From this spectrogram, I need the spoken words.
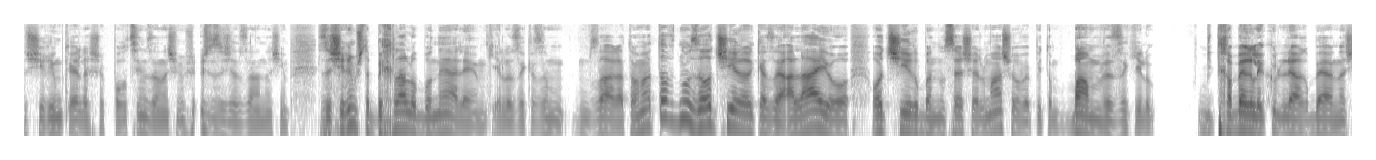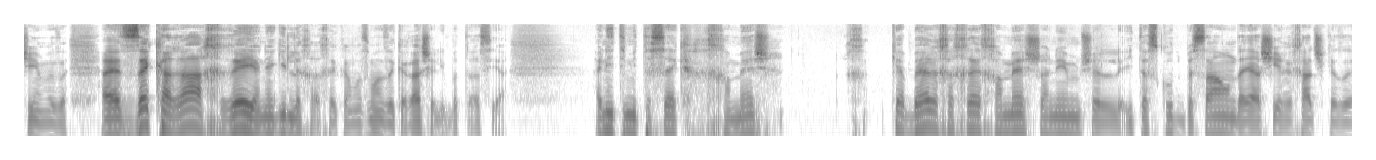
שירים כאלה שפורצים, זה אנשים, זה, זה אנשים. זה שירים שאתה בכלל לא בונה עליהם, כאילו, זה כזה מוזר. אתה אומר, טוב, נו, זה עוד שיר כזה עליי, או עוד שיר בנושא של משהו, ופתאום באם, וזה כאילו מתחבר להרבה אנשים וזה. אה, זה קרה אחרי, אני אגיד לך אחרי כמה זמן זה קרה שלי בתעשייה. אני הייתי מתעסק חמש, כן, בערך אחרי חמש שנים של התעסקות בסאונד, היה שיר אחד שכזה,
